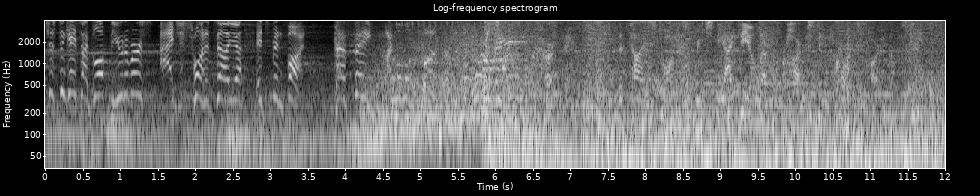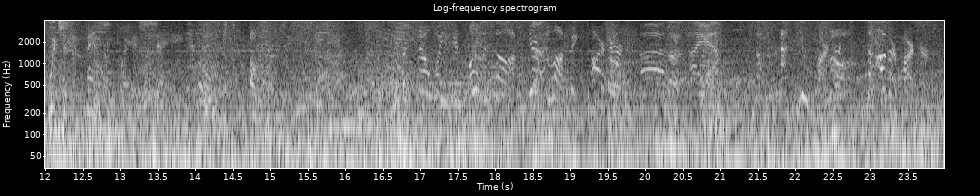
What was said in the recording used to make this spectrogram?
just in case I blow up the universe, I just want to tell you, it's been fun. Have faith! I'm almost positive this will work! Perfect. The time storm has reached the ideal level for harvesting the quantum particles, which is a fancy way of saying it's over. There's no way you can pull this off! You're bluffing, Parker! Uh, I am? No, not you, Parker! The other Parker!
